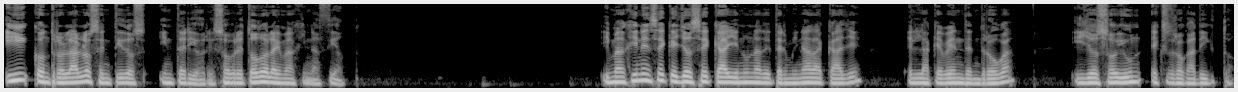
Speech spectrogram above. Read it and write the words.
y controlar los sentidos interiores, sobre todo la imaginación. Imagínense que yo sé que hay en una determinada calle en la que venden droga y yo soy un exdrogadicto.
